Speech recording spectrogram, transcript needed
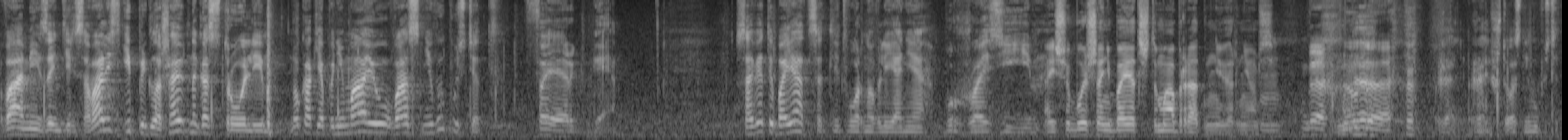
Вами заинтересовались и приглашают на гастроли. Но, как я понимаю, вас не выпустят ФРГ. Советы боятся тлетворного влияния буржуазии. А еще больше они боятся, что мы обратно не вернемся. Да, ну да. Жаль, жаль, что вас не выпустят,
